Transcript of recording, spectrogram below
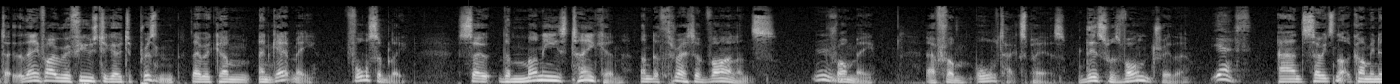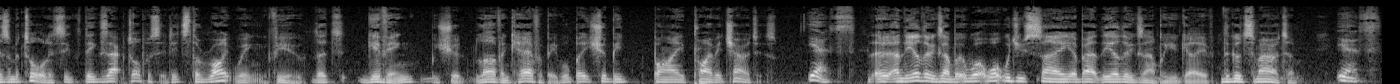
then if I refuse to go to prison, they would come and get me forcibly. So the money is taken under threat of violence from me, uh, from all taxpayers. This was voluntary, though. Yes. And so it's not communism at all. It's the exact opposite. It's the right wing view that giving, we should love and care for people, but it should be by private charities. Yes, Uh, And the other example, what, what would you say about the other example you gave, the Good Samaritan? yes.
